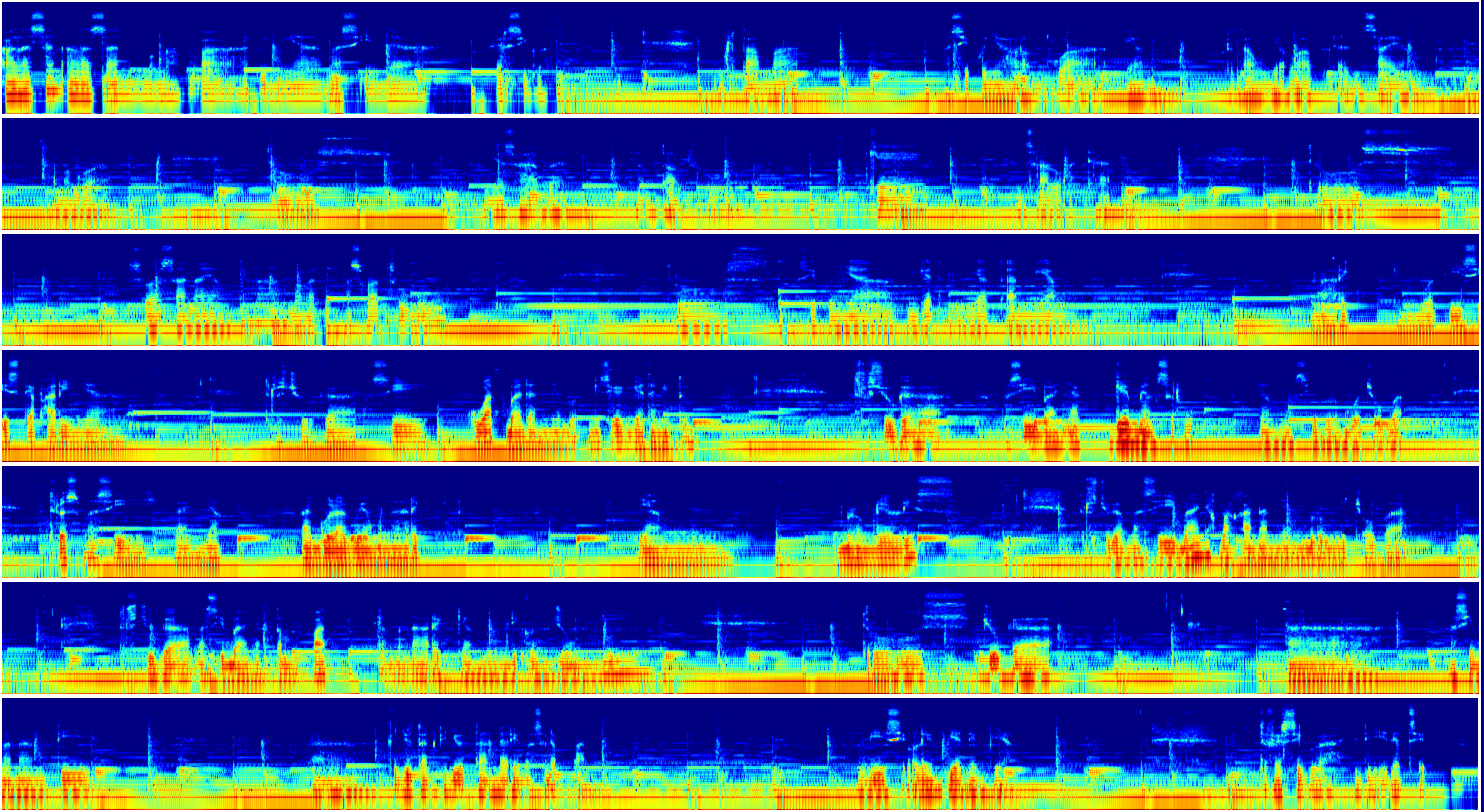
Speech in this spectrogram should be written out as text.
alasan-alasan mengapa dunia masih indah versi gue yang pertama masih punya orang tua yang bertanggung jawab dan sayang sama gue terus punya sahabat yang thoughtful care dan selalu ada. Terus suasana yang tenang banget pas sholat subuh. Terus masih punya kegiatan-kegiatan yang menarik yang buat diisi setiap harinya. Terus juga masih kuat badannya buat ngisi kegiatan itu. Terus juga masih banyak game yang seru yang masih belum gue coba. Terus masih banyak lagu-lagu yang menarik gitu yang belum rilis. Terus juga masih banyak makanan yang belum dicoba terus juga masih banyak tempat yang menarik yang belum dikunjungi. Terus juga uh, masih menanti uh, kejutan-kejutan dari masa depan yang diisi oleh impian-impian itu versi gue jadi that's it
